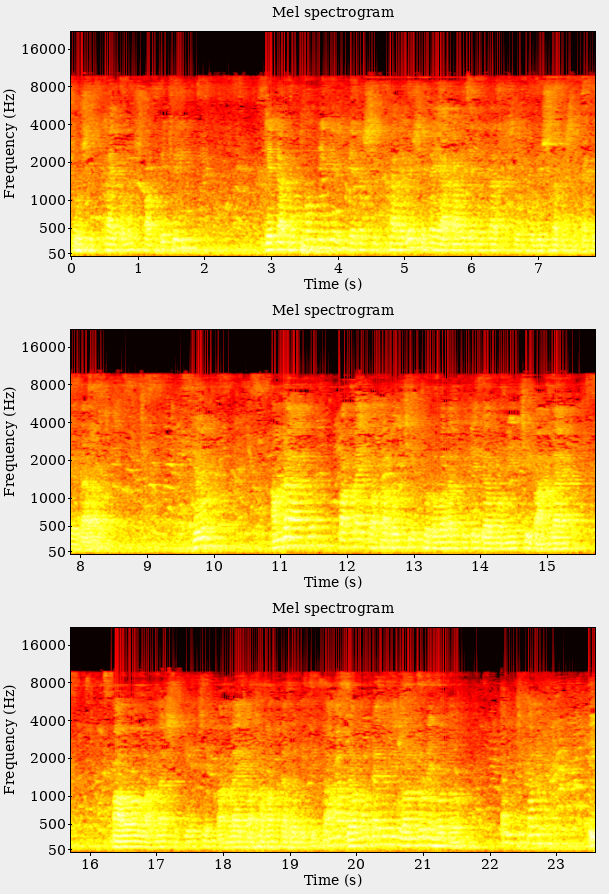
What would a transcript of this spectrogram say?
সুশিক্ষায় বলুন, সবকিছুই যেটা প্রথম দিকে যেটা শিক্ষা নেবে, সেটাই আগামী দিনে তার সেই ভবিষ্যতে সেটাকে দাঁড়াবে। এবং আমরা বাংলায় কথা বলছি, ছোটবেলার থেকে জন্ম নিয়েছি বাংলায়। মা বাবা বাংলা শিখিয়েছেন বাংলায় কথাবার্তা বলি। কিন্তু আমার জন্মটা যদি লন্ডনে হতো, তাহলে ঠিক আমি এই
